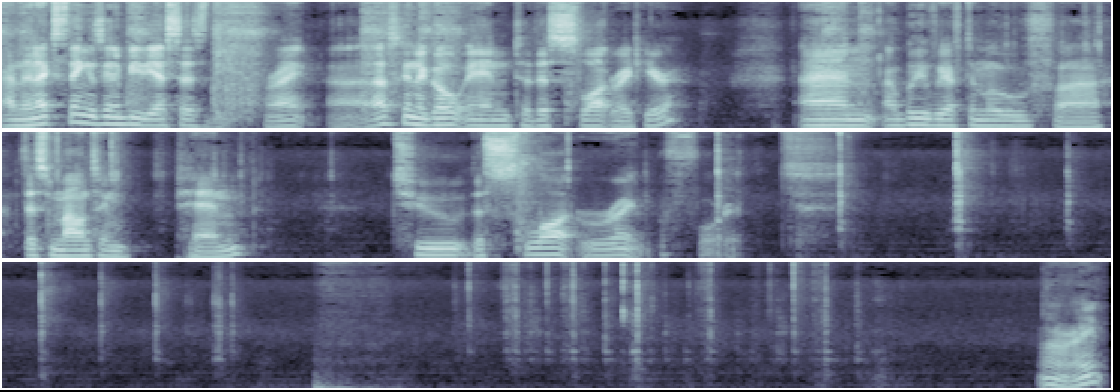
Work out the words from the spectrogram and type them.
And the next thing is going to be the SSD, right? Uh, that's going to go into this slot right here. And I believe we have to move uh, this mounting pin to the slot right before it. All right,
